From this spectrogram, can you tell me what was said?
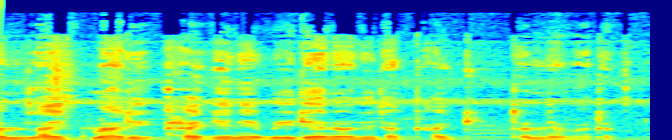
ಒಂದು ಲೈಕ್ ಮಾಡಿ. ಹಾಗೆಯೇ ವಿಡಿಯೋ ನೋಡಿದ್ದಕ್ಕಾಗಿ ಧನ್ಯವಾದಗಳು.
